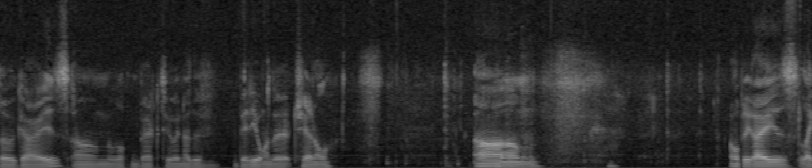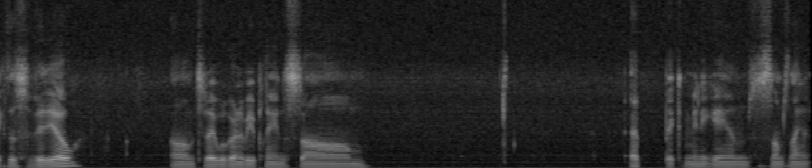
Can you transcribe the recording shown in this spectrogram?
Hello guys, um, welcome back to another video on the channel. Um, I hope you guys like this video. Um, today we're going to be playing some epic mini games, something.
